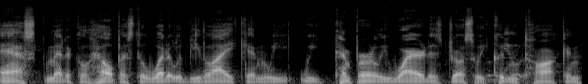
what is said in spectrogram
asked medical help as to what it would be like, and we, we temporarily wired his jaw so he couldn't talk and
